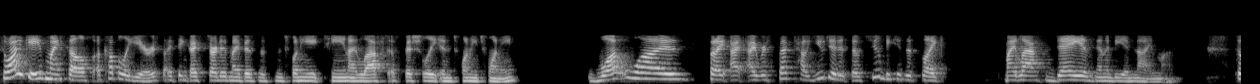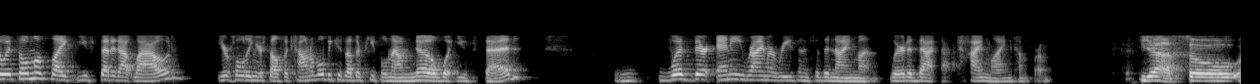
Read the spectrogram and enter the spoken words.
So i gave myself a couple of years. I think i started my business in 2018 i left officially in 2020 what was, but I, I respect how you did it though too, because it's like my last day is going to be in nine months. So it's almost like you've said it out loud. You're holding yourself accountable because other people now know what you've said. Was there any rhyme or reason to the nine months? Where did that timeline come from? Yeah, so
